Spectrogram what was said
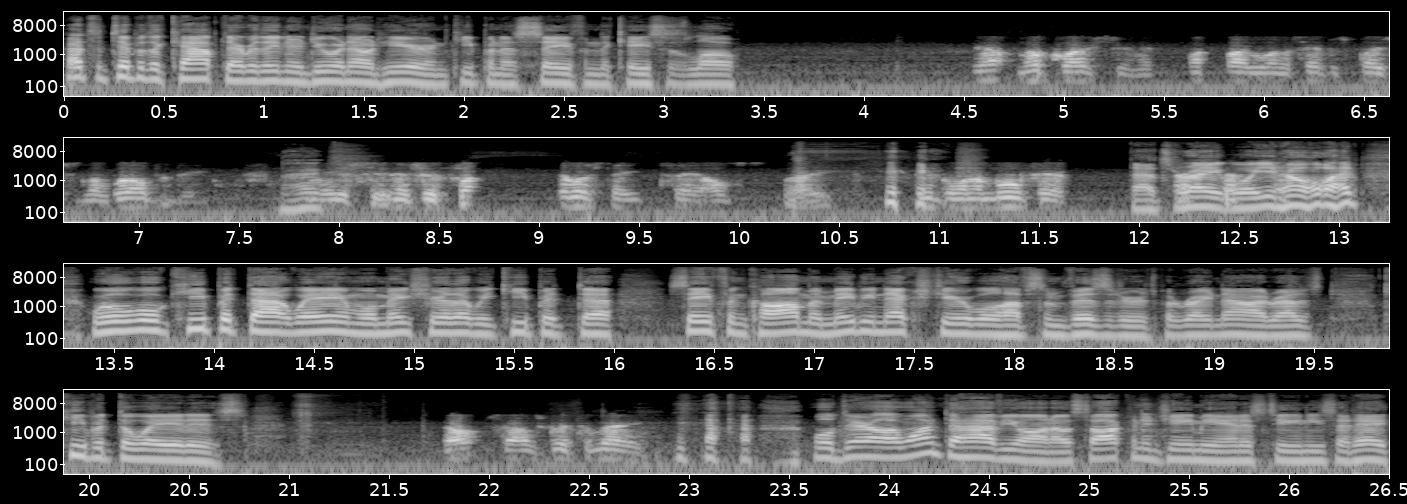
that's a tip of the cap to everything they're doing out here and keeping us safe and the cases low. Yeah, no question. It's probably one of the safest places in the world to be. Mean, you see, it's reflect real estate sales, right? People want to move here. That's right. Well, you know what? We'll we'll keep it that way, and we'll make sure that we keep it uh, safe and calm. And maybe next year we'll have some visitors, but right now I'd rather keep it the way it is. Nope, sounds good to me. well, Daryl, I wanted to have you on. I was talking to Jamie Anasty, and he said, "Hey,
